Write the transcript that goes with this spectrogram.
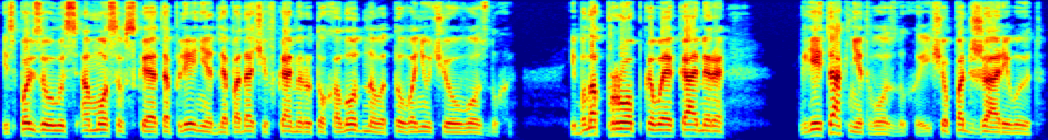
использовалось амосовское отопление для подачи в камеру то холодного, то вонючего воздуха. И была пробковая камера — где и так нет воздуха, еще поджаривают.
